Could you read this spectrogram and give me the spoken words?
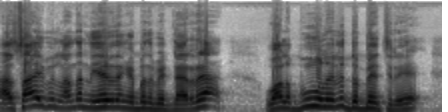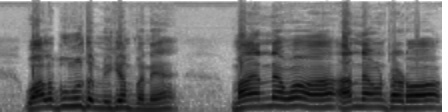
ఆ సాయిబుల్ని అందరిని ఏ విధంగా ఇబ్బంది పెట్టినారా వాళ్ళ భూములని దొబ్బేచ్చిరి. వాళ్ళ భూములతో మీకేం పని? మా అన్నేమో అన్న ఏమంటాడో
